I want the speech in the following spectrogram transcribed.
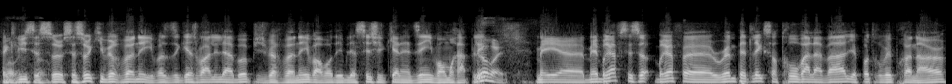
fait que ouais, lui, c'est ouais. sûr, c'est sûr qu'il veut revenir. Il va se dire que je vais aller là-bas, puis je vais revenir. Il va avoir des blessés chez le Canadien. Ils vont me rappeler. Ah. Mais, euh, mais bref, c'est ça. Bref, euh, Rem Pitlick se retrouve à Laval. Il n'a pas trouvé preneur.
